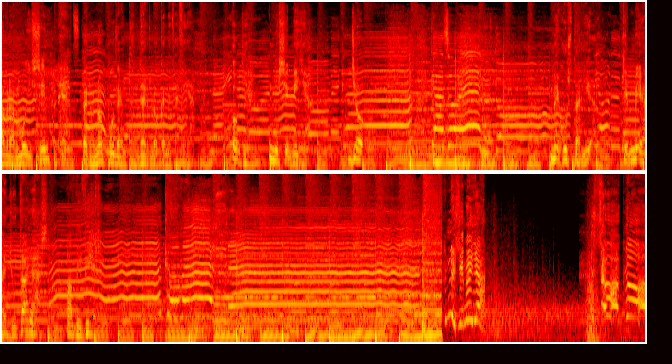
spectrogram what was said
Palabra muy simple, pero no pude entender lo que me decía. Oye, Nishimiya, yo... Me gustaría que me ayudaras a vivir. ¡Nishimiya! ¡Shoko!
